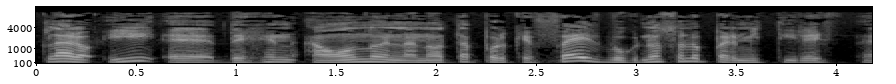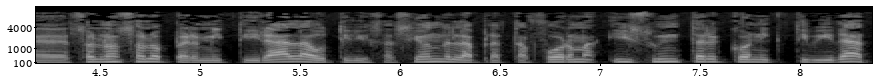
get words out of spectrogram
Claro, y eh, dejen a hondo en la nota porque Facebook no solo, permitirá, eh, solo- no solo permitirá la utilización de la plataforma y su interconectividad,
